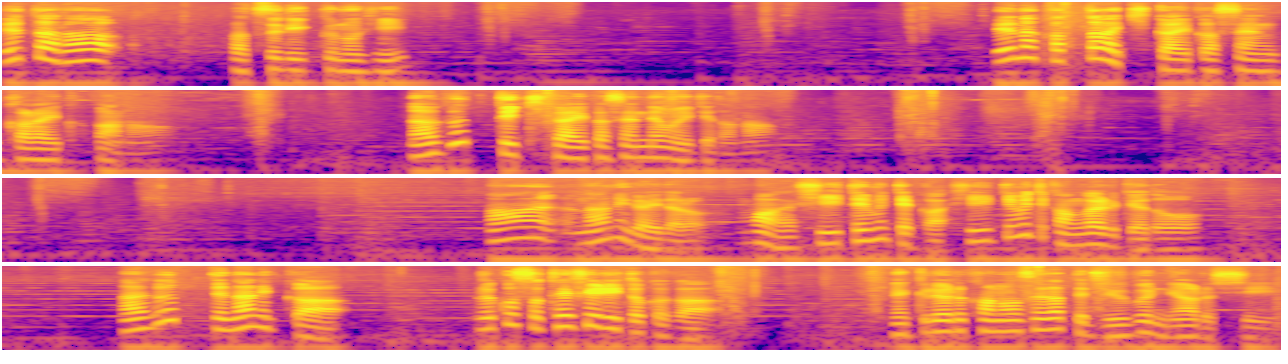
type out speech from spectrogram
出たら、脱陸の日出なかったら機械化戦から行くかな。殴って機械化戦でもいいけどな。な、何がいいだろう。まあ、引いてみてか。引いてみて考えるけど、殴って何か、それこそテフェリとかがめくれる可能性だって十分にあるし、一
